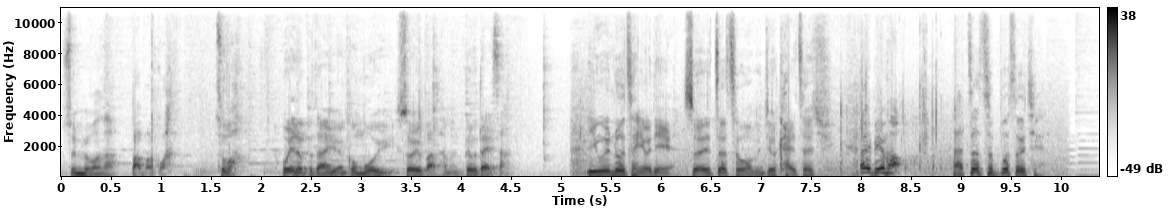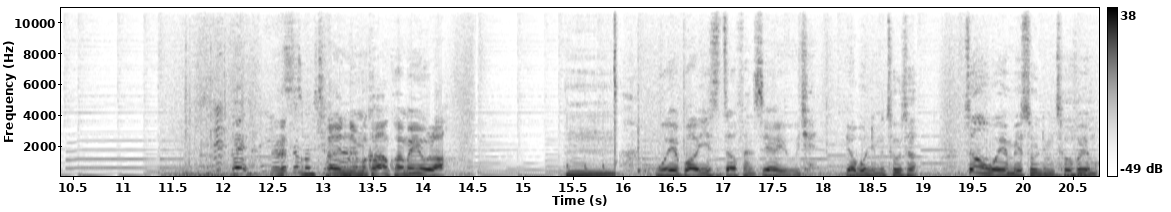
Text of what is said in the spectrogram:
顺便帮他把把关。出发。为了不让员工摸鱼，所以把他们都带上。因为路程有点远，所以这次我们就开车去。哎，别跑！啊，这次不收钱。对，这么哎，你们看，快没有了。嗯，我也不好意思找粉丝要油钱，要不你们凑车，这样我也没收你们车费嘛。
